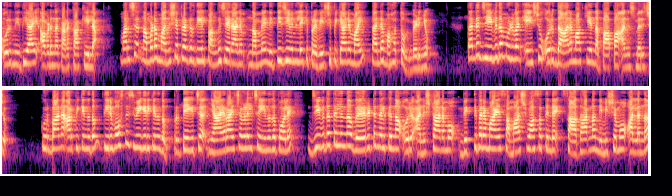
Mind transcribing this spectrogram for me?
ഒരു നിധിയായി അവിടുന്ന് കണക്കാക്കിയില്ല. മറിച്ച് നമ്മുടെ മനുഷ്യപ്രകൃതിയിൽ പങ്കുചേരാനും നമ്മെ നിത്യജീവനിലേക്ക് പ്രവേശിപ്പിക്കാനുമായി തന്റെ മഹത്വം വെടിഞ്ഞു. തന്റെ ജീവിതം മുഴുവൻ യേശു ഒരു ദാനമാക്കിയെന്ന് പാപ്പ അനുസ്മരിച്ചു. കുർബാന അർപ്പിക്കുന്നതും തിരുവോസ്തി സ്വീകരിക്കുന്നതും പ്രത്യേകിച്ച് ഞായറാഴ്ചകളിൽ ചെയ്യുന്നത് പോലെ ജീവിതത്തിൽ നിന്ന് വേറിട്ട് നിൽക്കുന്ന ഒരു അനുഷ്ഠാനമോ വ്യക്തിപരമായ സമാശ്വാസത്തിന്റെ സാധാരണ നിമിഷമോ അല്ലെന്ന്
